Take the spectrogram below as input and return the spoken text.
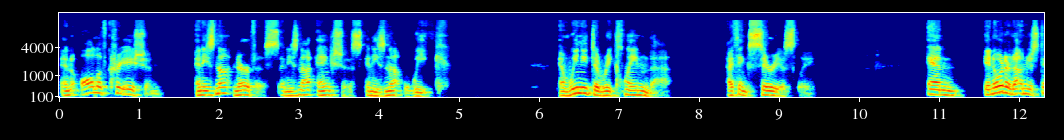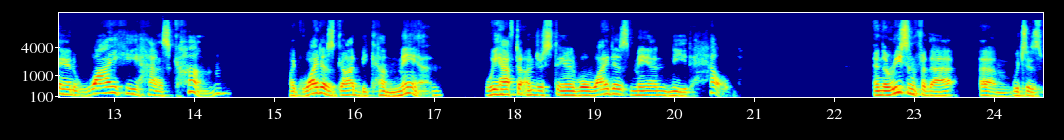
and all of creation. And he's not nervous, and he's not anxious, and he's not weak. And we need to reclaim that, I think, seriously. And in order to understand why he has come, like why does God become man? We have to understand well, why does man need help? And the reason for that, um, which is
